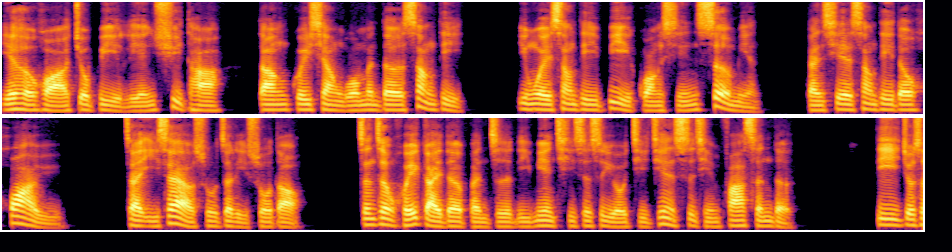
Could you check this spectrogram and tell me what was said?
耶和华就必怜恤他。当归向我们的上帝，因为上帝必广行赦免。”感谢上帝的话语，在以赛亚书这里说到，真正悔改的本质里面，其实是有几件事情发生的。第一，就是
